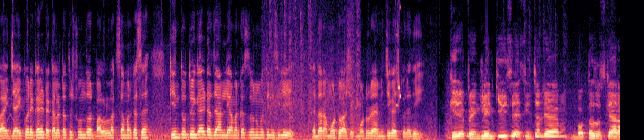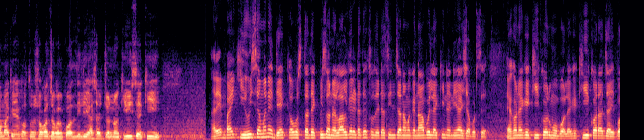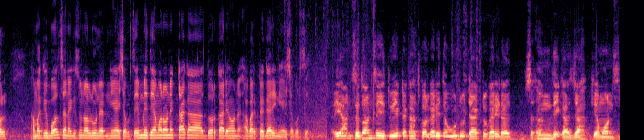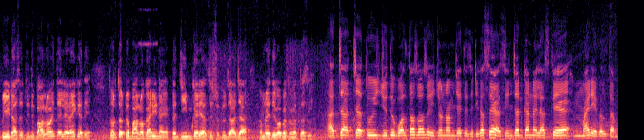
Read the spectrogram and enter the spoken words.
ভাই, যাই করে গাড়িটা কালারটা তো সুন্দর, ভালো লাগছে আমার কাছে। কিন্তু তুই গাড়িটা জানলি, আমার কাছে অনুমতি নিছিলি। দাঁড়া, মোটো আসুক, মোটরে আমি জিজ্ঞাসা করে দেখি। কিরে ফ্র্যাঙ্কলিন কি হয়েছে সিনচান রে বক্তাসকে আর আমাকে কত সকাল সকাল কল দিলি আসার জন্য, কি হয়েছে কি? আরে ভাই, কি হয়েছে মানে? দেখ অবস্থা, দেখ পিছনে লাল গাড়িটা দেখছ এটা সিনচান আমাকে না বইলা কিনে নিয়ে আইসা পড়ছে। এখন একে কি করব বল, একে কি করা যায় বল? আমাকে বলছে না কিছু না লোনের নিয়ে আইসা পড়ছে। এমনিতে আমার অনেক টাকা দরকার, এখন আবার একটা গাড়ি নিয়ে আইসা পড়ছে। আরে আনছি তো আনছি তুই একটা কাজ কর গাড়িতে, উঠ, উঠে, একটু গাড়িটা দেখা যা কেমন স্পিড আছে। যদি ভালো হয় তাহলে রেখে দে। তোর তো একটা ভালো গাড়ি নাই, একটা জিপ গাড়ি আছে, শুধু যা যা, আমরা এদিকে অপেক্ষা করতেছি। আচ্ছা আচ্ছা তুই যদি বলতাস এই জন্য আমি যাইতেছি, ঠিক আছে? সিনচান কান নাইলে আজকে মাইরে ফেলতাম।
